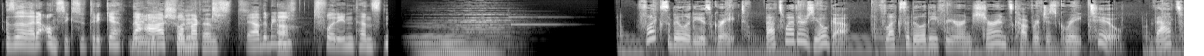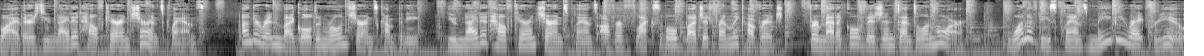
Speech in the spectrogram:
Altså det derre ansiktsuttrykket. Det, det er så mørkt. Ja, det blir litt for intenst. Flexibility is great. That's why there's yoga. Flexibility for your insurance coverage is great too. That's why there's United Healthcare Insurance Plans. Underwritten by Golden Rule Insurance Company, United Healthcare Insurance Plans offer flexible, budget friendly coverage for medical, vision, dental, and more. One of these plans may be right for you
